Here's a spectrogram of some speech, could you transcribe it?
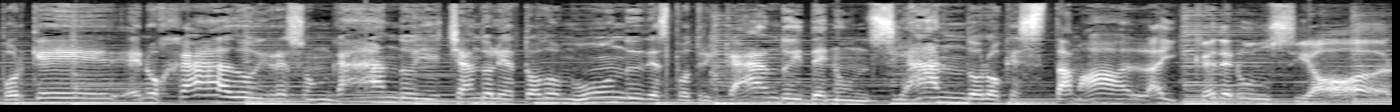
Porque enojado y rezongando y echándole a todo mundo y despotricando y denunciando lo que está mal, hay que denunciar.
